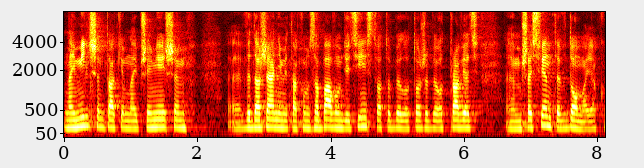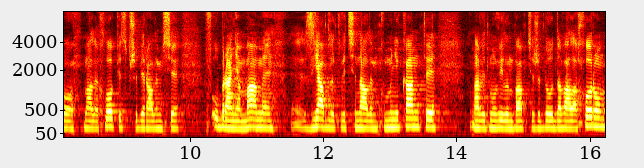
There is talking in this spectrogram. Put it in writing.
najmilszym takim, najprzyjemniejszym e, wydarzeniem i taką zabawą dzieciństwa to było to, żeby odprawiać e, msze święte w domu. Jako mały chłopiec przybierałem się w ubrania mamy, e, z jabłek wycinałem komunikanty, nawet mówiłem babci, żeby udawała chorą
